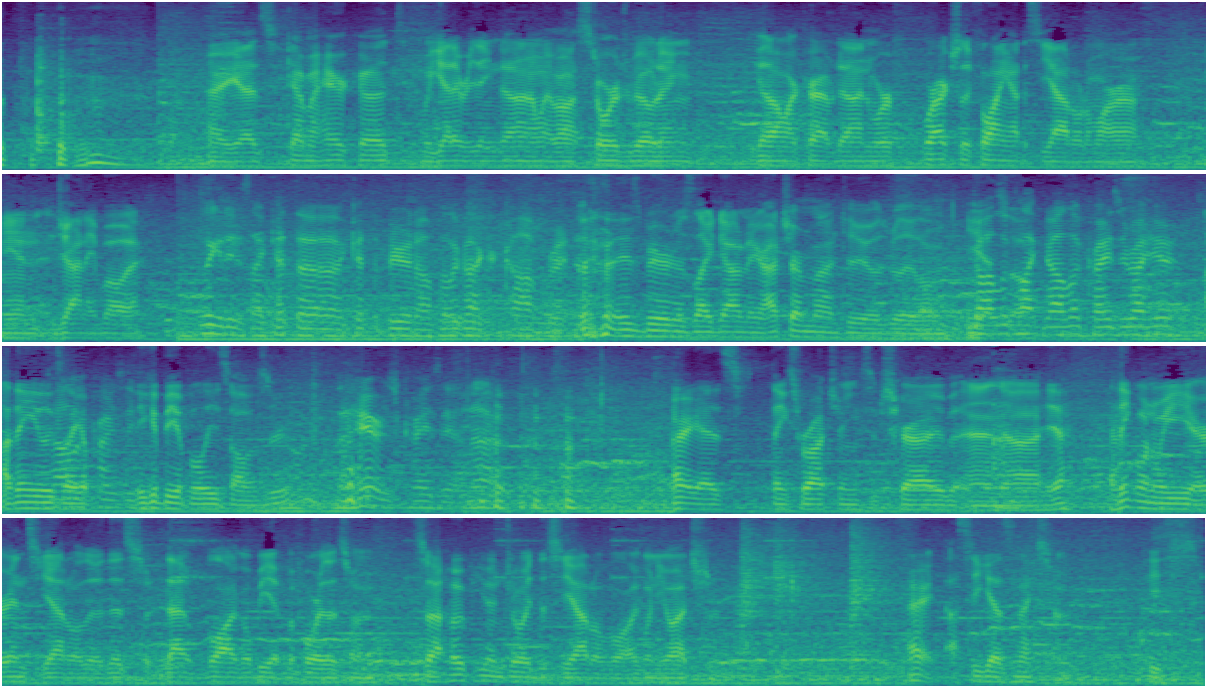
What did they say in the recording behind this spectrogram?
Alright guys, got my hair cut. We got everything done. I went by my storage building. Got all my crap done. We're we're actually flying out to Seattle tomorrow. Me and Johnny Boy. Look at this, I cut the uh, cut the beard off. I look like a cop right now. His beard is like down there. I trimmed mine too. It was really long. Do I look so- like do I look crazy right here? I think he looks like look a crazy? he could be a police officer. The hair is crazy, I know. Alright guys, thanks for watching, subscribe, and uh, yeah. I think when we are in Seattle though, this that vlog will be it before this one. So I hope you enjoyed the Seattle vlog when you watch. Alright, I'll see you guys next one. Peace.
